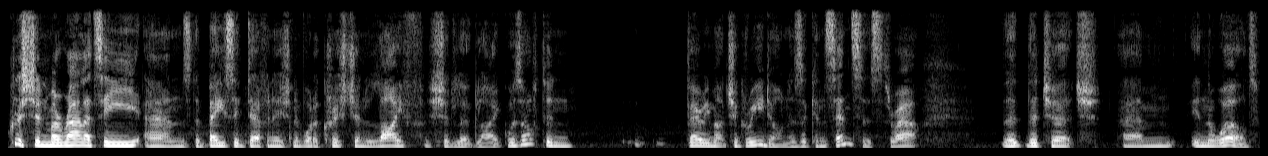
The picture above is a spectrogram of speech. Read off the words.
Christian morality and the basic definition of what a Christian life should look like was often very much agreed on as a consensus throughout the, the church um, in the world.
